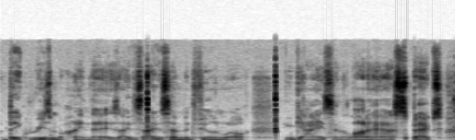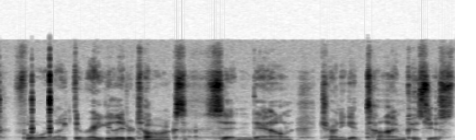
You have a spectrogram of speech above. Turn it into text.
a big reason behind that is I just I just haven't been feeling well, guys, in a lot of aspects for like the regulator talks, sitting down, trying to get time because just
